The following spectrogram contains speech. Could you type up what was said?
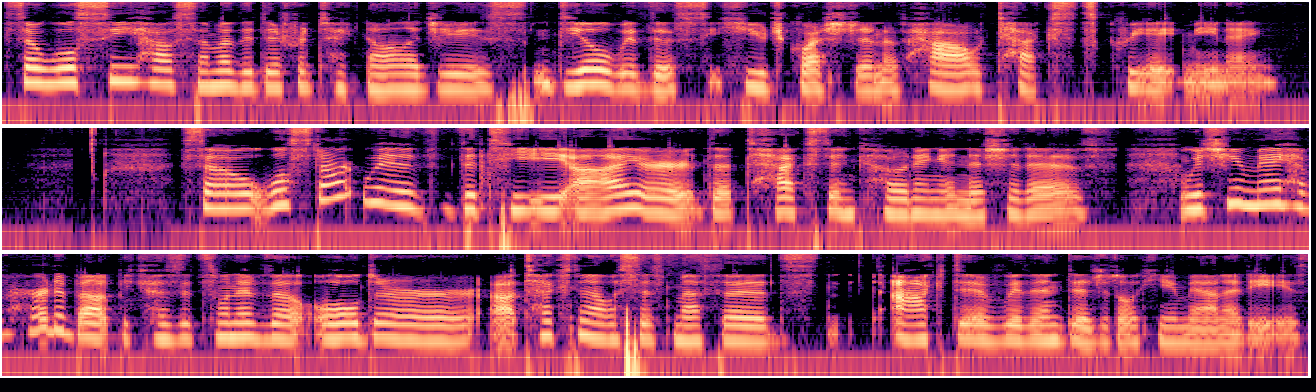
So we'll see how some of the different technologies deal with this huge question of how texts create meaning. So we'll start with the TEI, or the Text Encoding Initiative, which you may have heard about because it's one of the older uh, text analysis methods active within digital humanities.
